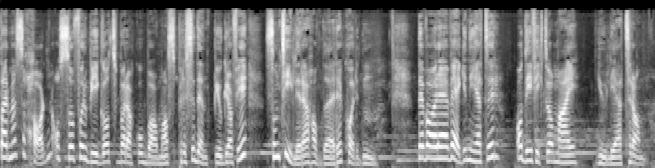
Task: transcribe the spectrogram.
Dermed så har den også forbigått Barack Obamas presidentbiografi, som tidligere hadde rekorden. Det var VG nyheter, og de fikk du av meg, Julie Tran.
